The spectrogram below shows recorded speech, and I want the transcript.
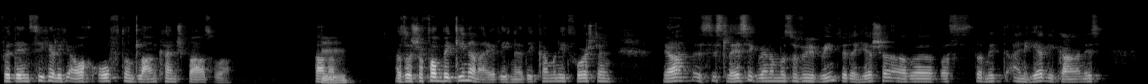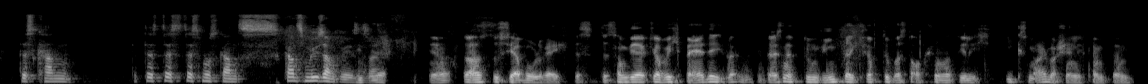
für den sicherlich auch oft und lang kein Spaß war. Mhm. Also schon von Beginn an eigentlich nicht. Ich kann mir nicht vorstellen, ja, es ist lässig, wenn mal so viel gewinnt wie der Hirscher, aber was damit einhergegangen ist, das kann, das, das, das muss ganz, ganz mühsam gewesen sein. Ja, da hast du sehr wohl recht. Das, das haben wir, glaube ich, beide, ich weiß nicht, du im Winter, ich glaube, du warst auch schon natürlich x-mal wahrscheinlich beim, beim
